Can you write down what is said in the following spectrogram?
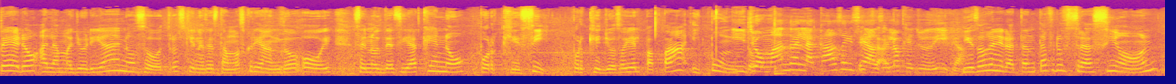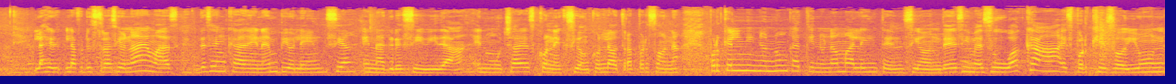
pero a la mayoría de nosotros, quienes estamos criando hoy, se nos decía que no porque sí, porque yo soy el papá y punto. Y yo mando en la casa y se hace lo que yo diga. Y eso genera tanta frustración. La, la frustración además desencadena en violencia, en agresividad, en mucha desconexión con la otra persona, porque el niño nunca tiene una mala intención de si me subo acá es porque soy un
